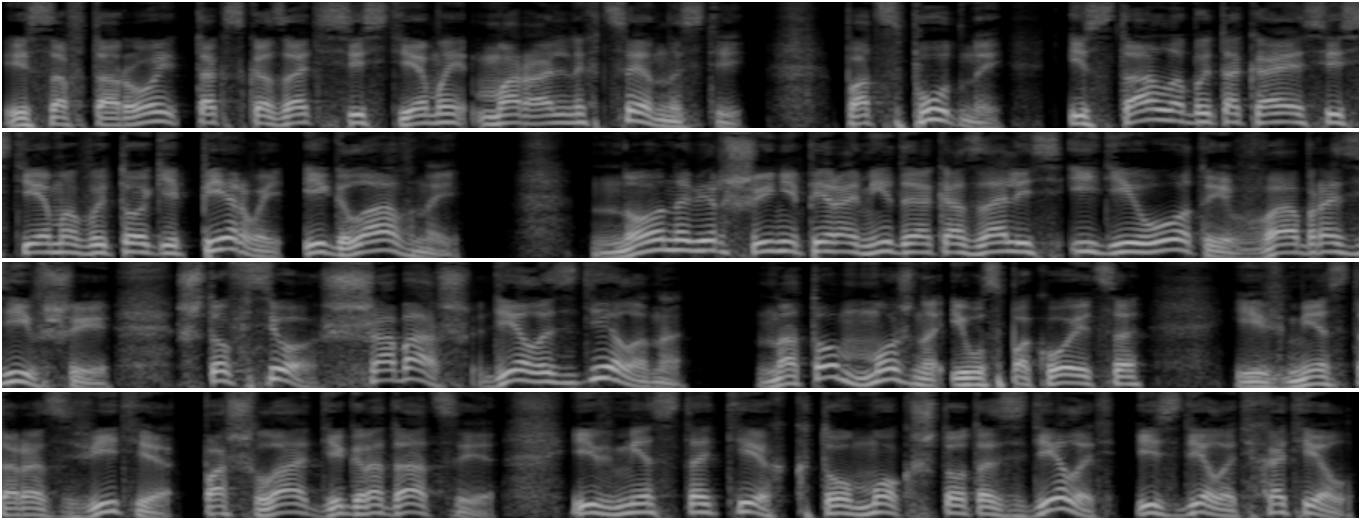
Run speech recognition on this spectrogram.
и со второй, так сказать, системой моральных ценностей, подспудной, и стала бы такая система в итоге первой и главной. Но на вершине пирамиды оказались идиоты, вообразившие, что все, шабаш, дело сделано. На том можно и успокоиться, и вместо развития пошла деградация, и вместо тех, кто мог что-то сделать и сделать хотел,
